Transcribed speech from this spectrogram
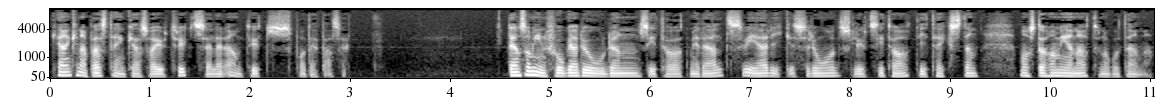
kan knappast tänkas ha uttryckts eller antytts på detta sätt. Den som infogade orden, citat, med allt Svea rikesråd, slutcitat, i texten måste ha menat något annat.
